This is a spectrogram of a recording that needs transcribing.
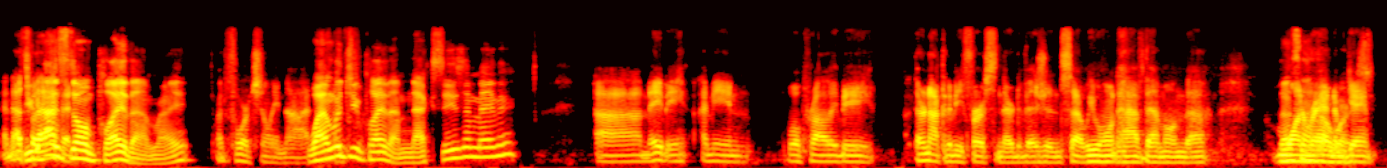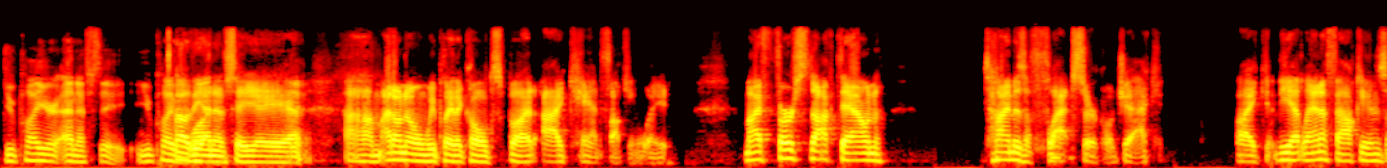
And that's you what guys happened. don't play them, right? Unfortunately, not. When would you play them? Next season, maybe? Uh, maybe. I mean, we'll probably be. They're not going to be first in their division, so we won't have them on the That's one not how it random game. You play your NFC. You play Oh, the one- NFC. Yeah, yeah, yeah. Um, I don't know when we play the Colts, but I can't fucking wait. My first stock down time is a flat circle, Jack. Like the Atlanta Falcons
